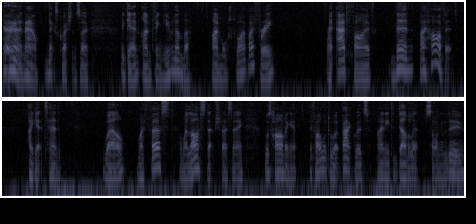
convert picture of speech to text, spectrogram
now, next question. So, again, I'm thinking of a number. I multiply by 3, I add 5, then I halve it. I get 10. Well, my first, or my last step, should I say, was halving it. If I want to work backwards, I need to double it. So I'm going to do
